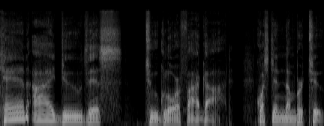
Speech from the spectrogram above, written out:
Can I do this to glorify God? Question number two.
